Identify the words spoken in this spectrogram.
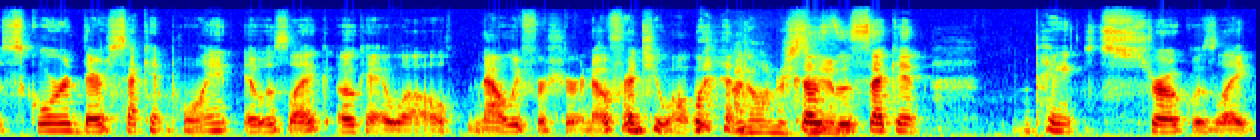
scored their second point, it was like, okay, well, now we for sure know Frenchie won't win. I don't understand. Because the second paint stroke was like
